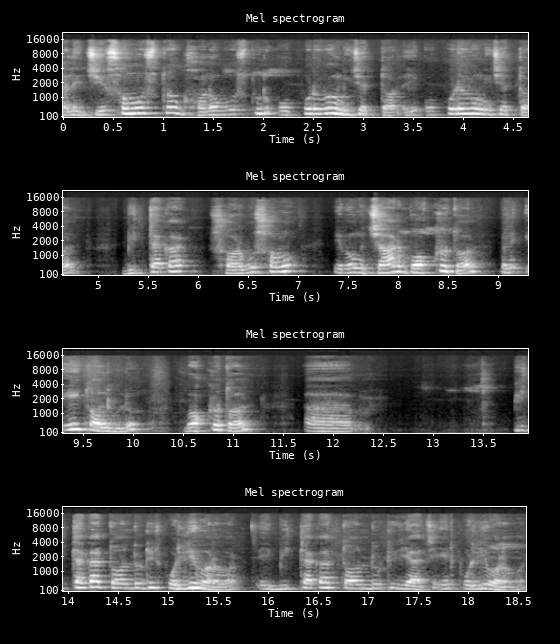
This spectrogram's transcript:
তাহলে যে সমস্ত ঘনবস্তুর ওপর এবং নিচের তল, এই ওপর এবং নিচের তল, বৃত্তাকার, সর্বসম এবং যার বক্রতল মানে এই তলগুলো, বক্রতল বৃত্তাকার তল দুটির পরিধি বরাবর, এই বৃত্তাকার তল দুটি যে আছে, এর পরিধি বরাবর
